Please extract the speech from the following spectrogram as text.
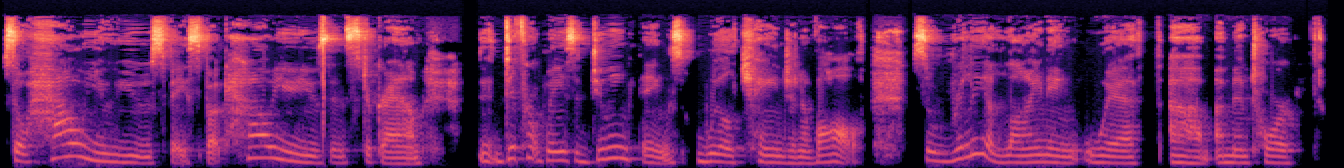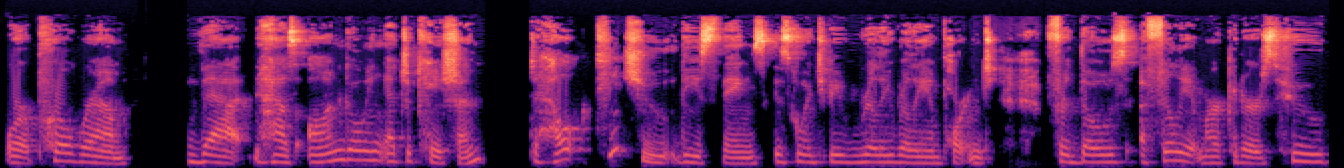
so, how you use Facebook, how you use Instagram, different ways of doing things will change and evolve. So, really aligning with um, a mentor or a program that has ongoing education to help teach you these things is going to be really, really important for those affiliate marketers who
